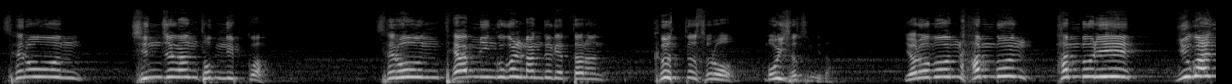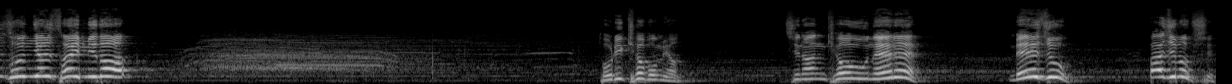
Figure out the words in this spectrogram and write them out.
새로운 진정한 독립과 새로운 대한민국을 만들겠다는 그 뜻으로 모이셨습니다. 여러분 한 분한 분이 유관순 열사입니다. 돌이켜보면 지난 겨우 내내 매주 빠짐없이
